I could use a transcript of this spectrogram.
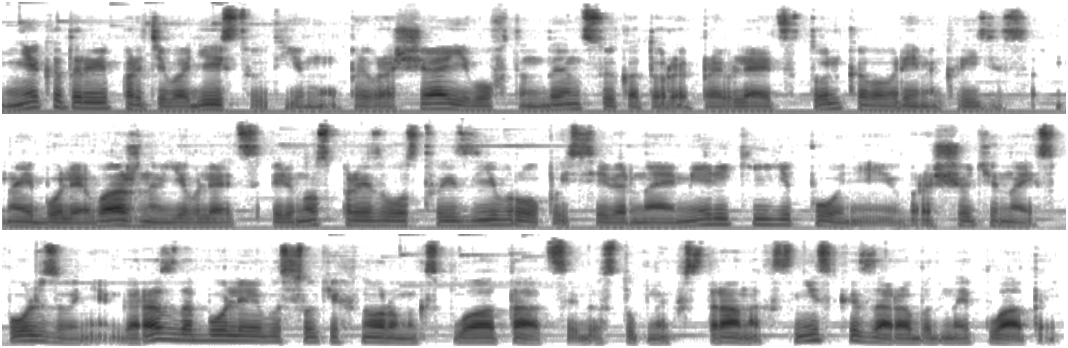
Некоторые противодействуют ему, превращая его в тенденцию, которая проявляется только во время кризиса. Наиболее важным является перенос производства из Европы, Северной Америки и Японии в расчете на использование гораздо более высоких норм эксплуатации, доступных в странах с низкой заработной платой.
